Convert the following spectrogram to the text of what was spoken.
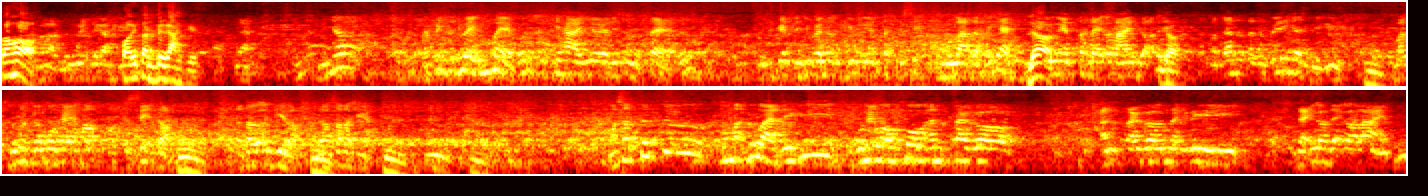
Derah. Kau kita derah ke? Dia tapi tujuan umai pun istihad dia di sultan tu. Kita tujuan nak pergi dengan atas kesik mula dah kan. Dah. Dengan atas daerah lain dah. Dah. Padahal tak ada beri sendiri. Maksudnya kamu hai hak kesik dah. Hmm. Tak tahu dia lah. Dah salah sikit. Hmm. Masa tu tu Muhammad Dua diri boleh wabung antara antara negeri daerah-daerah lain tu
